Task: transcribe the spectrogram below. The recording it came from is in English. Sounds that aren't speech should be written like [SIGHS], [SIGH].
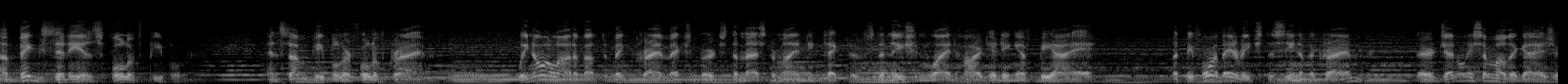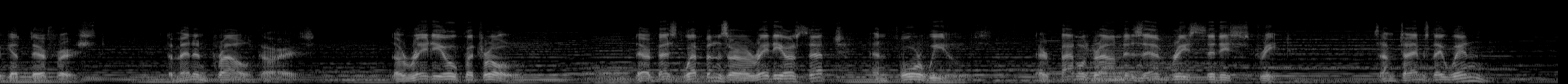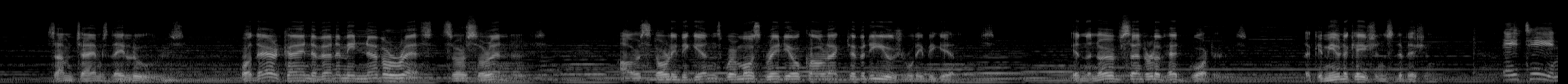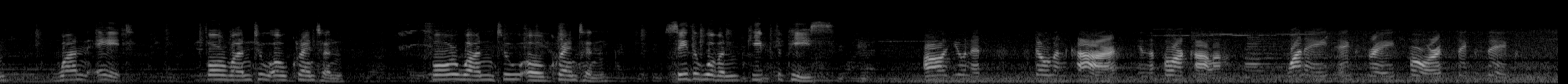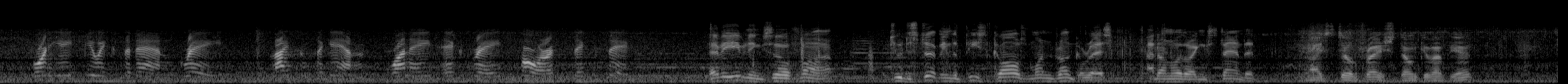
A big city is full of people, and some people are full of crime. We know a lot about the big crime experts, the mastermind detectives, the nationwide hard-hitting FBI. But before they reach the scene of a crime, there are generally some other guys who get there first. The men in prowl cars, the radio patrol. Their best weapons are a radio set and four wheels. Their battleground is every city street. Sometimes they win, sometimes they lose. For their kind of enemy never rests or surrenders. Our story begins where most radio call activity usually begins. In the nerve center of headquarters, the communications division. 18, 1-8, 4120 Crenton. 4120 Crenton. See the woman, keep the peace. All units, stolen car in the four column, 1-8 X-ray 466. 48 Buick sedan, gray. License again, 1-8 X-ray 466. Heavy evening so far. Two disturbing the peace calls and one drunk arrest. I don't know whether I can stand it. Night's still fresh. Don't give up yet.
